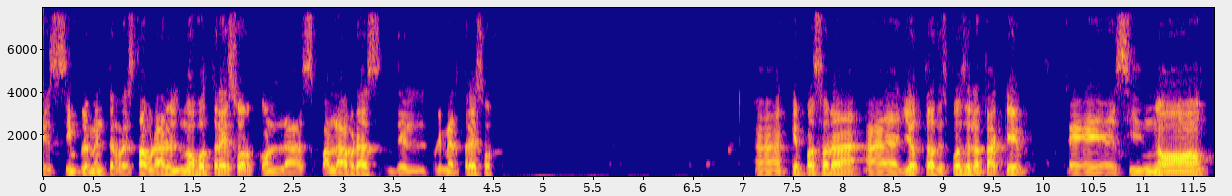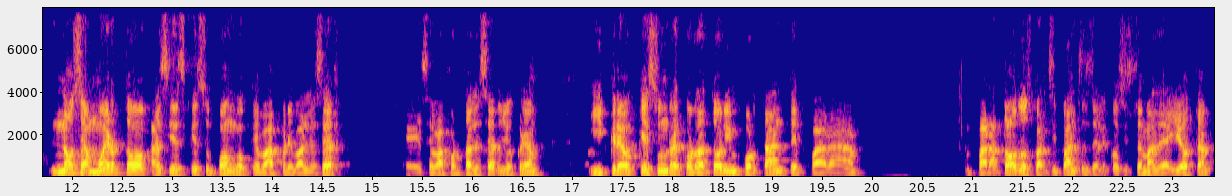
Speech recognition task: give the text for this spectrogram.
es simplemente restaurar el nuevo Trezor con las palabras del primer Trezor. Ah, ¿Qué pasará a Iota después del ataque? Eh, si no, no se ha muerto, así es que supongo que va a prevalecer, eh, se va a fortalecer, yo creo y creo que es un recordatorio importante para, para todos los participantes del ecosistema de IOTA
